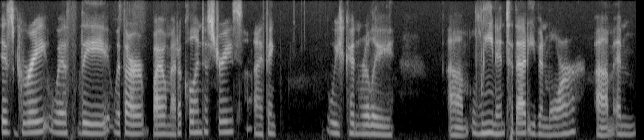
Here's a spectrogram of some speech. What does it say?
is great with the with our biomedical industries. I think we can really um, lean into that even more um, and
